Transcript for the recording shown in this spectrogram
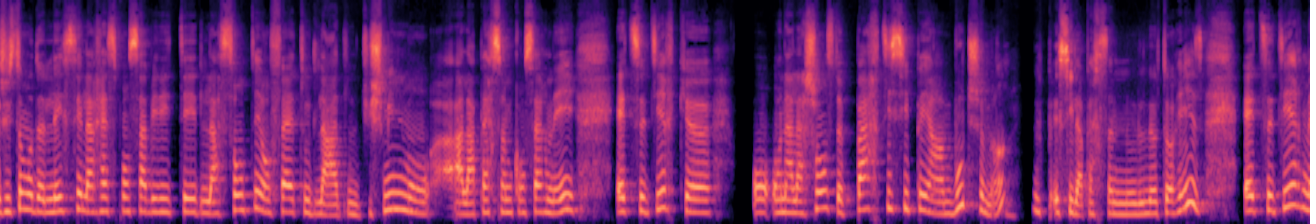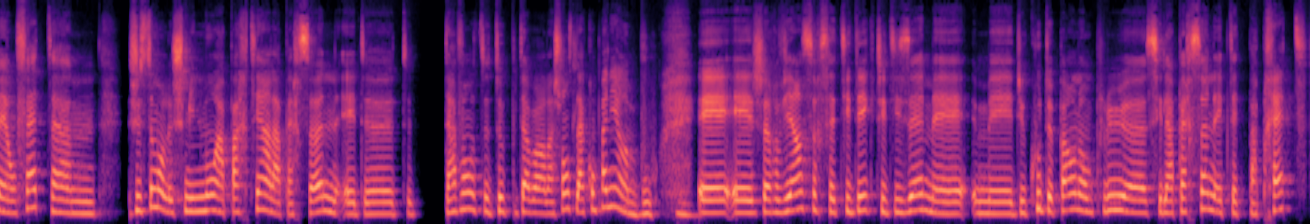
justement de laisser la responsabilité de la santé en fait ou de la, du cheminement à la personne concernée et de se dire que on, a la chance de participer à un bout de chemin, si la personne nous l'autorise, et de se dire, mais en fait, euh, justement, le cheminement appartient à la personne et de, d'avoir la chance de l'accompagner un bout. Mmh. Et, je reviens sur cette idée que tu disais, mais, mais du coup, de pas non plus, euh, si la personne est peut-être pas prête,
